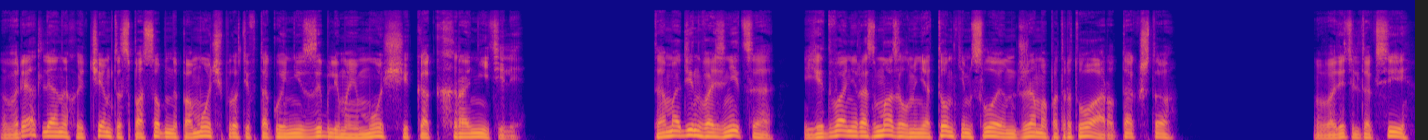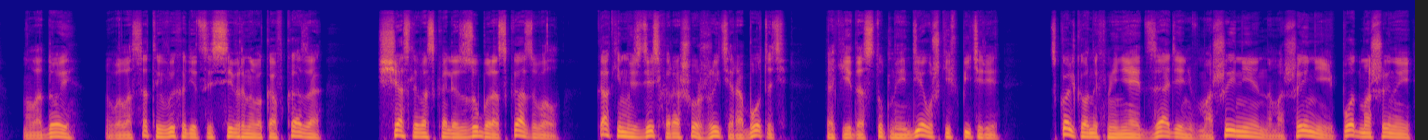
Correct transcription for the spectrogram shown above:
вряд ли она хоть чем-то способна помочь против такой незыблемой мощи, как хранители. Там один возница едва не размазал меня тонким слоем джема по тротуару, так что... Водитель такси, молодой, волосатый выходец из Северного Кавказа, счастливо скаля зубы рассказывал, как ему здесь хорошо жить и работать, какие доступные девушки в Питере, сколько он их меняет за день в машине, на машине и под машиной,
